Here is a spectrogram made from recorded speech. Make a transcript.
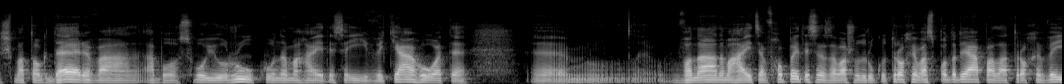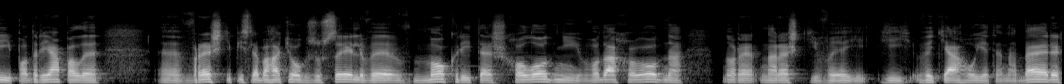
шматок дерева або свою руку, намагаєтеся її витягувати. Ем, Вона намагається вхопитися за вашу руку, трохи вас подряпала, трохи ви її подряпали. Е, Врешті, після багатьох зусиль, ви мокрі, теж холодні, вода холодна. Ну, нарешті ви її витягуєте на берег.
